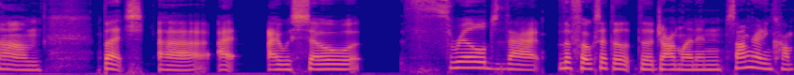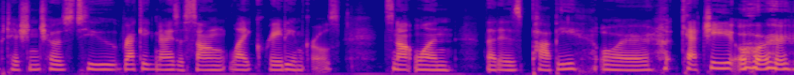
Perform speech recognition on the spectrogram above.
Um, but uh, I I was so thrilled that the folks at the, the John Lennon songwriting competition chose to recognize a song like Radium Girls. It's not one that is poppy or catchy or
